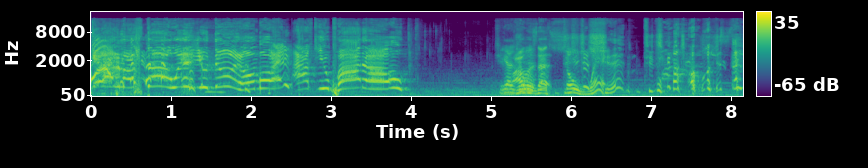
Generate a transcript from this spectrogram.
get out of my store! What is you doing, homeboy? Occupado! You guys Why was doing? that so Did you just wet? shit? Did you, What was that?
